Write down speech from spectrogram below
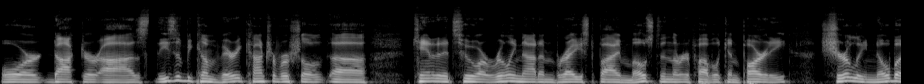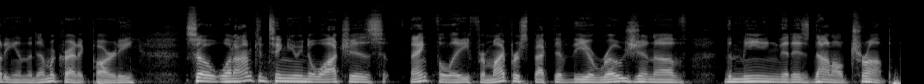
or Dr. Oz, these have become very controversial uh, candidates who are really not embraced by most in the Republican Party, surely nobody in the Democratic Party. So, what I'm continuing to watch is, thankfully, from my perspective, the erosion of the meaning that is Donald Trump.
